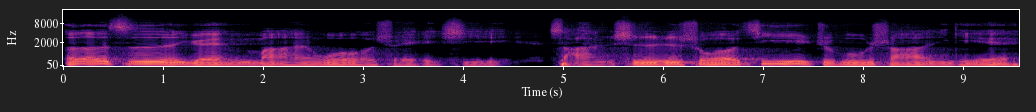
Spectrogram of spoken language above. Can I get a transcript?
儿子圆满我随喜。三世所记诸善业，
